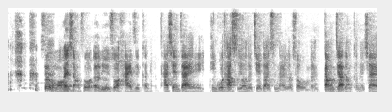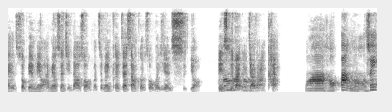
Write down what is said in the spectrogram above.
所以我们会想说，呃，例如说孩子可能他现在评估他使用的阶段是哪一个时候，我们当家长可能现在手边没有还没有申请到的时候，我们这边可以在上课的时候会先使用，并示范给家长看。哇，好棒哦！所以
